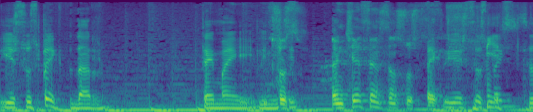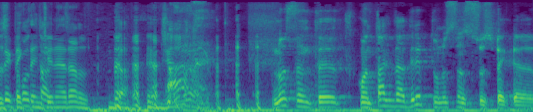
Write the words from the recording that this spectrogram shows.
ești suspect, dar te-ai mai liniștit? Sus. În ce sens sunt suspect? Ești suspect, Ești suspect de în contact. general. Da, în general. Nu sunt uh, contact de dreptul, nu sunt suspect că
